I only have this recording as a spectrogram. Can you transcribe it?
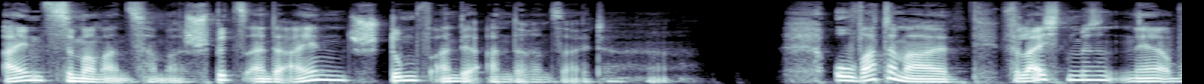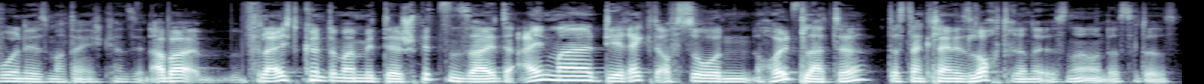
ein Zimmermannshammer. Spitz an der einen, stumpf an der anderen Seite. Ja. Oh, warte mal. Vielleicht müssen, naja, obwohl, nee, das macht eigentlich keinen Sinn. Aber vielleicht könnte man mit der Spitzenseite einmal direkt auf so ein Holzlatte, dass da ein kleines Loch drin ist, ne? Und dass du das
